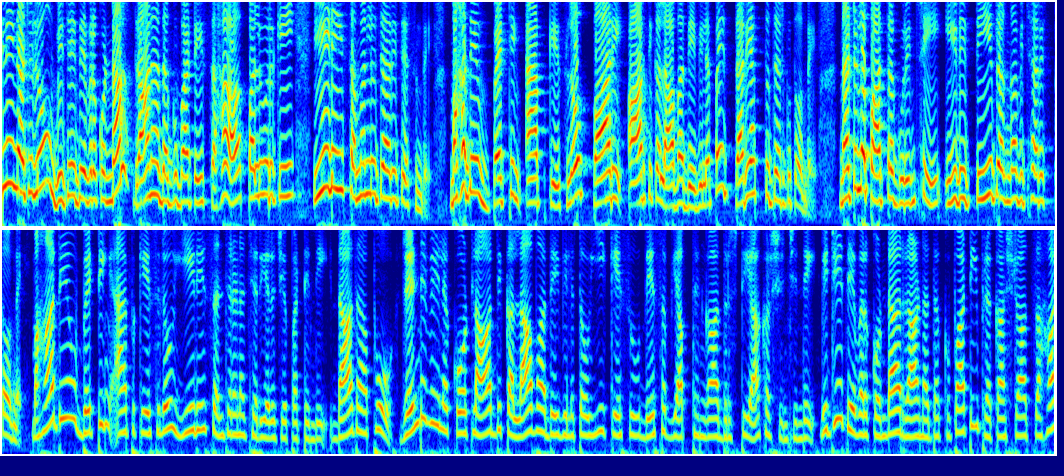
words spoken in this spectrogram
సినీ నటులు విజయ్ దేవరకొండ రాణా దగ్గుబాటి సహా పలువురికి ఈడీ సమన్లు జారీ చేసింది. మహదేవ్ బెట్టింగ్ యాప్ కేసులో భారీ ఆర్థిక లావాదేవీలపై దర్యాప్తు జరుగుతోంది. నటుల పాత్ర గురించి ఈడీ తీవ్రంగా విచారిస్తోంది. మహాదేవ్ బెట్టింగ్ యాప్ కేసులో ఈడీ సంచలన చర్యలు చేపట్టింది. దాదాపు రెండు వేల కోట్ల ఆర్థిక లావాదేవీలతో ఈ కేసు దేశవ్యాప్తంగా దృష్టి ఆకర్షించింది. విజయ్ దేవరకొండ రాణా దగ్గుపాటి ప్రకాష్ రాజ్ సహా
